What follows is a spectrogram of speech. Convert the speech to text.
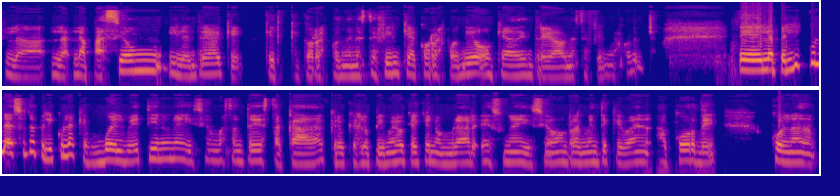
la, la, pasión y la entrega que, que, corresponde en este film, que ha correspondido o que ha entregado en este film, mejor dicho. Eh, la película es una película que envuelve, tiene una edición bastante destacada, creo que es lo primero que hay que nombrar, es una edición realmente que va en acorde con la,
